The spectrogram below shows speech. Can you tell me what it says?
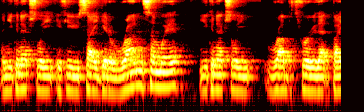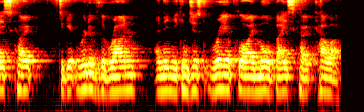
and you can actually, if you say get a run somewhere, you can actually rub through that base coat to get rid of the run and then you can just reapply more base coat colour.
